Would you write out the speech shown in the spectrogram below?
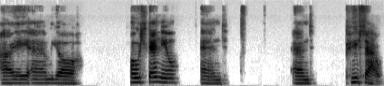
I am your host Daniel, and and peace out.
